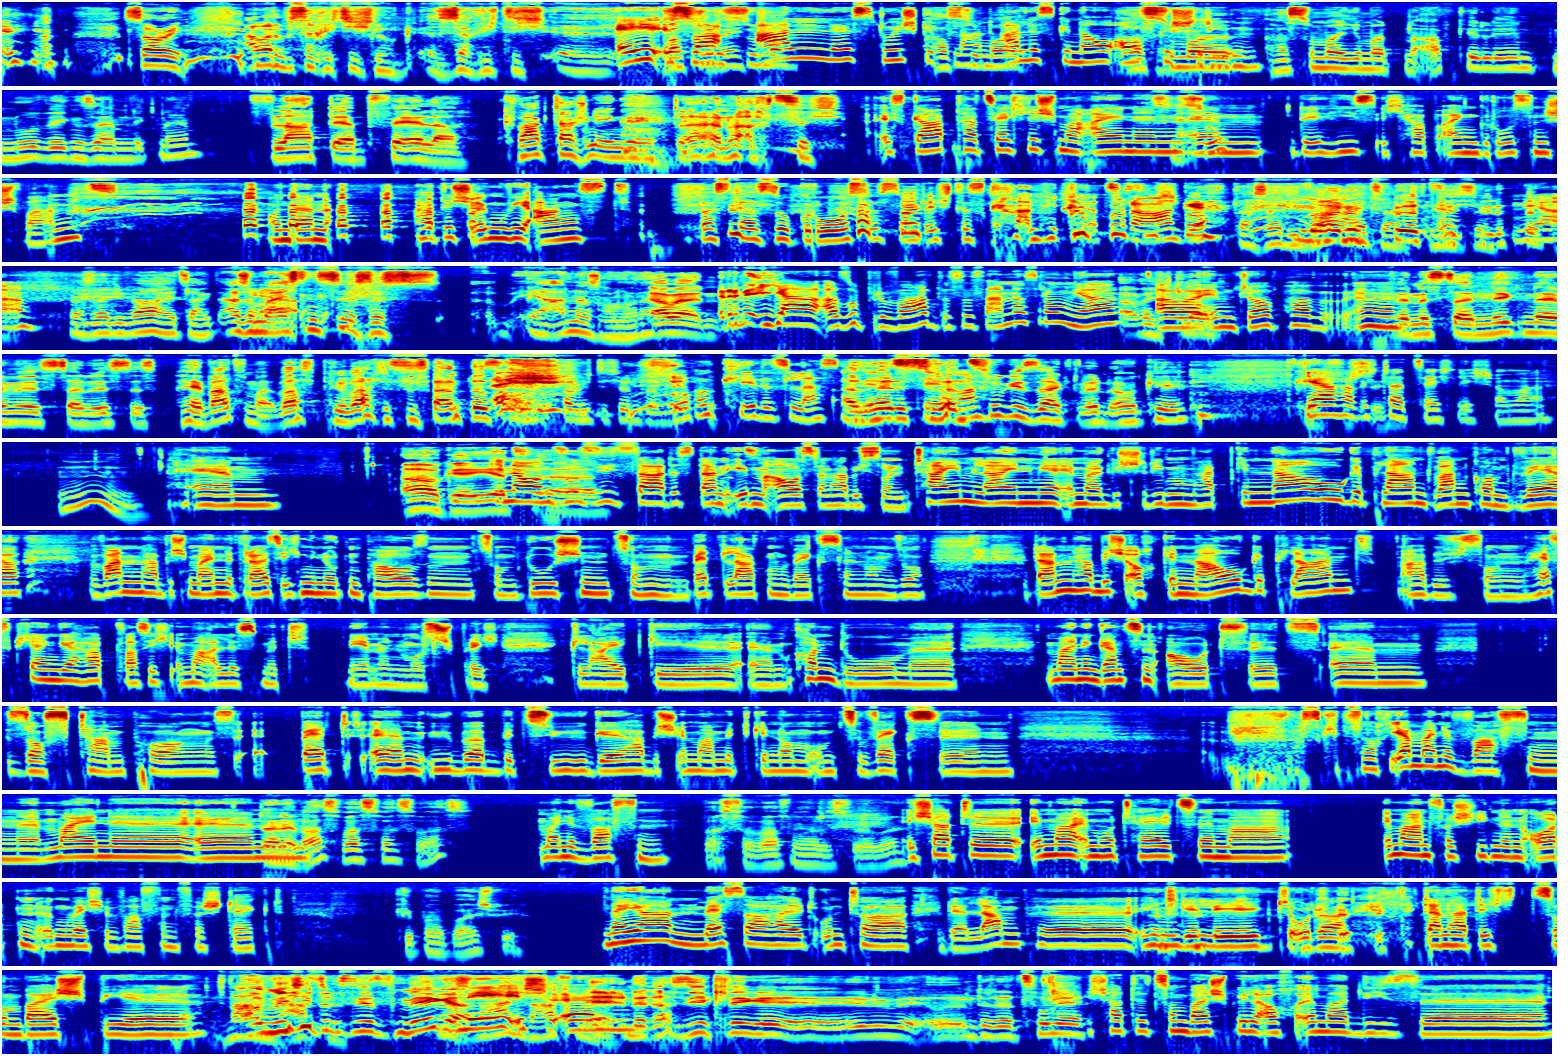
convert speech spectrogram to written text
Sorry, aber du bist ja richtig, ist ja richtig. Äh, Ey, es war du alles du durchgeplant, mal- alles genau hast du aufgeschrieben. Mal, hast du mal jemanden abgelehnt, nur wegen seinem Nickname? Vlad der Pfähler, Quarktaschen-Ingo. 83. Es gab tatsächlich mal einen, du? ähm, der hieß, ich habe einen großen Schwanz. Und dann hatte ich irgendwie Angst, dass der so groß ist und ich das gar nicht ertrage. Dass er die Wahrheit sagt. 49 wieder. Ja. Dass er die Wahrheit sagt. Also meistens ist es eher andersrum, oder? Aber ja, also privat ist es andersrum, ja. Aber Aber, glaub- im Job habe äh, wenn es dein Nickname ist, dann ist es. Hey, warte mal, was? Privat ist es anders? habe ich dich unterbrochen. Okay, das lassen Also wir das hättest du Thema. dann zugesagt, wenn, okay. okay ja, habe ich tatsächlich schon mal. Ähm, Ah, okay, jetzt. genau, und so äh, sah das dann eben aus. Dann habe ich so eine Timeline mir immer geschrieben, habe genau geplant, wann kommt wer, wann habe ich meine 30 Minuten Pausen zum Duschen, zum Bettlaken wechseln und so. Dann habe ich auch genau geplant, habe ich so ein Heftchen gehabt, was ich immer alles mitnehmen muss, sprich Gleitgel, ähm, Kondome, meine ganzen Outfits. Ähm, Soft-Tampons, Bettüberbezüge habe ich immer mitgenommen, um zu wechseln. Was gibt's noch? Ja, meine Waffen, meine, ähm, Deine was, was, was, was? meine Waffen. Was für Waffen hattest du dabei? Ich hatte immer im Hotelzimmer, immer an verschiedenen Orten irgendwelche Waffen versteckt. Gib mal ein Beispiel. Naja, ein Messer halt unter der Lampe hingelegt oder dann hatte ich zum Beispiel, Aber mich interessiert es mega. Nee, ich. Äh, ähm, eine Rasierklinge äh, unter der Zunge. ich hatte zum Beispiel auch immer diese,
